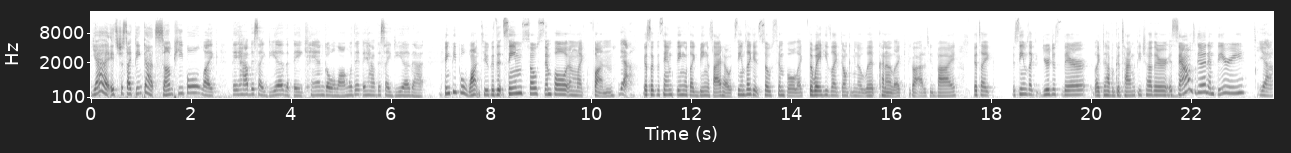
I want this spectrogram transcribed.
yeah, it's just I think that some people like they have this idea that they can go along with it. They have this idea that I think people want to because it seems so simple and like fun. yeah, It's like the same thing with like being a side hoe. It seems like it's so simple. Like the way he's like, don't give me no lip, kind of like if you got attitude, bye. It's like, it seems like you're just there like to have a good time with each other. It sounds good in theory, yeah.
